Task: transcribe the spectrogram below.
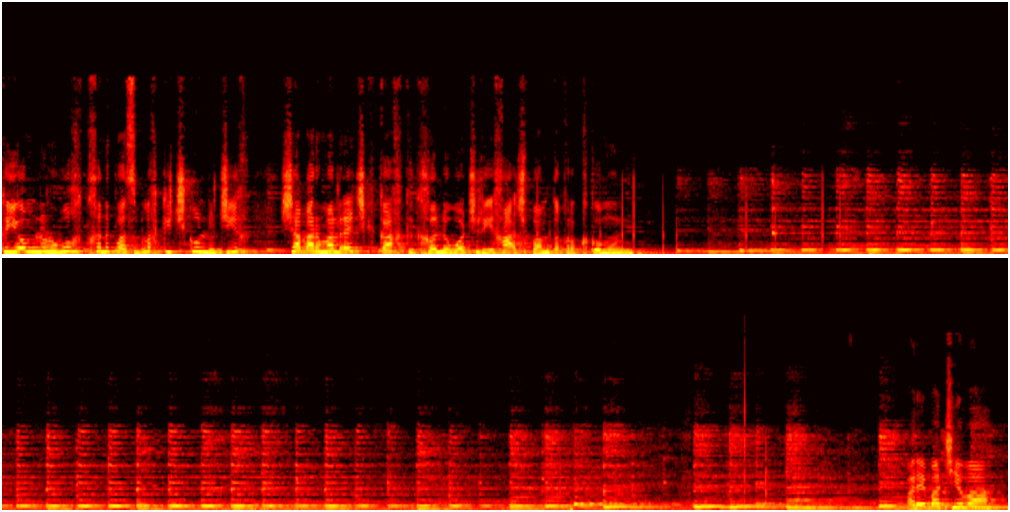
كيوم لروخ تخنك واس بلخ كيشكون لوچيخ شبر مالريچ كاخ كخلو وچ ريخا چپام تقرق كمون are bachewa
